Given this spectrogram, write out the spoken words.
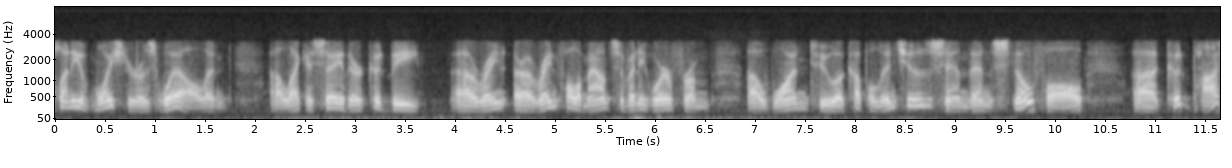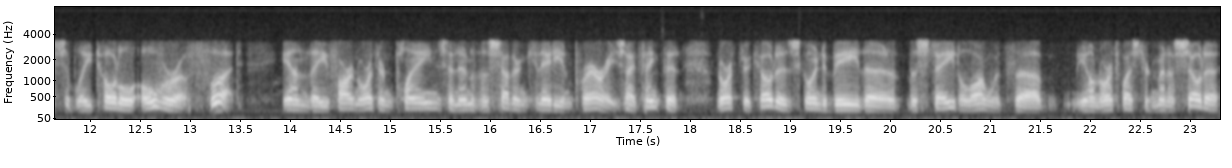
plenty of moisture as well. And uh, like I say, there could be uh, rain, uh, rainfall amounts of anywhere from uh, one to a couple inches, and then snowfall uh, could possibly total over a foot in the far northern plains and into the southern Canadian prairies. I think that North Dakota is going to be the the state, along with uh, you know northwestern Minnesota,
